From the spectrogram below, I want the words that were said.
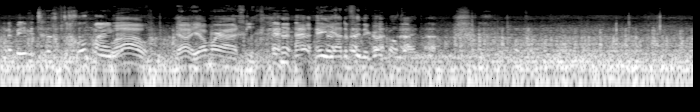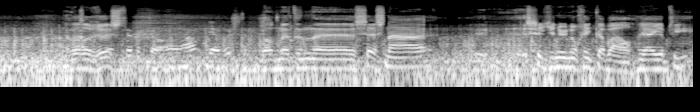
En dan ben je weer terug op de grond, mijn. Wauw. Ja, jammer eigenlijk. ja, dat vind ik ook altijd. En wat een rust. Want met een eh Cessna eh, zit je nu nog in kabaal. Ja, je hebt die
